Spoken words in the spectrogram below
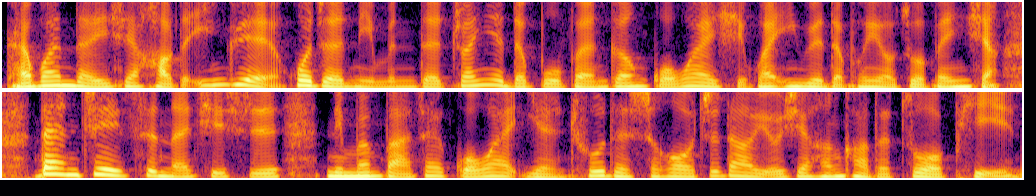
台湾的一些好的音乐或者你们的专业的部分跟国外喜欢音乐的朋友做分享。但这次呢，其实你们把在国外演出的时候，知道有一些很好的作品，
